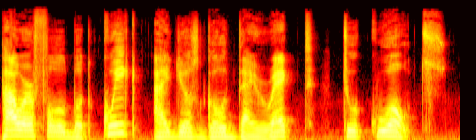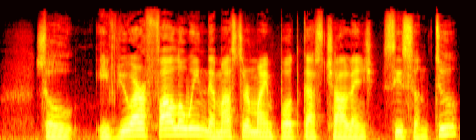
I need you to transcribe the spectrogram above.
powerful, but quick, I just go direct to quotes. So if you are following the Mastermind Podcast Challenge Season 2,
